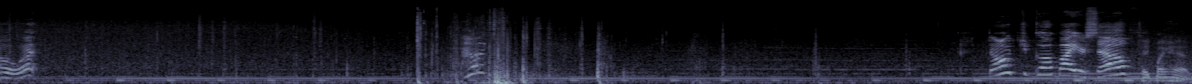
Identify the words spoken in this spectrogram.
Oh, what? Don't you go by yourself? Take my hand.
